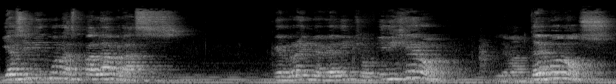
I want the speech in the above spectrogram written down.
y asimismo las palabras que el rey me había dicho. Y dijeron, levantémonos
